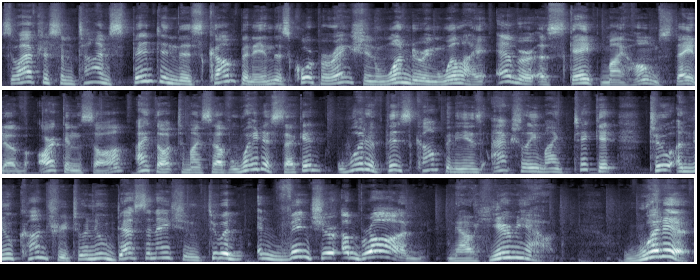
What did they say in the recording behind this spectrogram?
So after some time spent in this company, in this corporation, wondering will I ever escape my home state of Arkansas, I thought to myself, wait a second, what if this company is actually my ticket to a new country, to a new destination, to an adventure abroad? Now hear me out. What if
